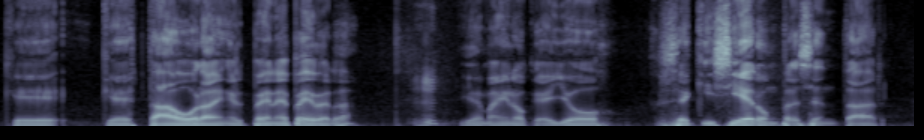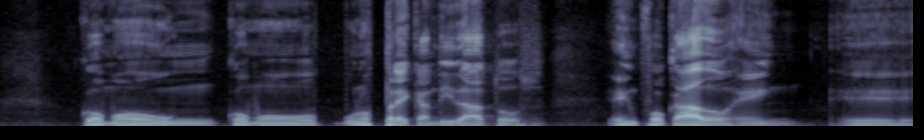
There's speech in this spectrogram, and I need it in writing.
que, que está ahora en el PNP, ¿verdad? Ujú. Yo imagino que ellos se quisieron presentar como un como unos precandidatos enfocados en, eh,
